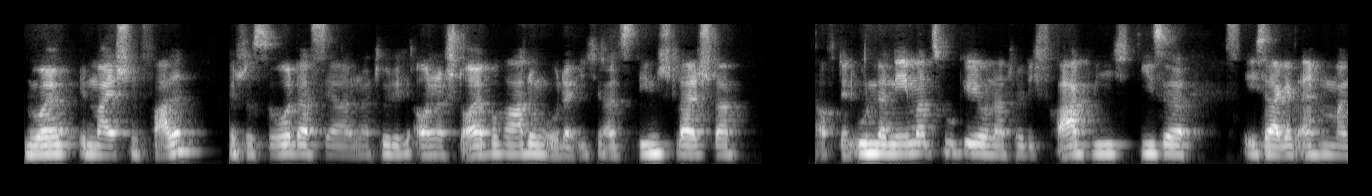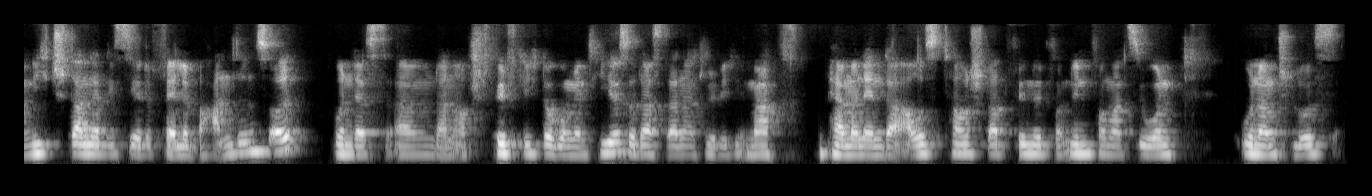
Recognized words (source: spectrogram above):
Nur im meisten Fall ist es so, dass ja natürlich auch eine Steuerberatung oder ich als Dienstleister auf den Unternehmer zugehe und natürlich frage, wie ich diese, ich sage jetzt einfach mal nicht standardisierte Fälle behandeln soll und das ähm, dann auch schriftlich dokumentiere, sodass da natürlich immer ein permanenter Austausch stattfindet von Informationen und am Schluss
